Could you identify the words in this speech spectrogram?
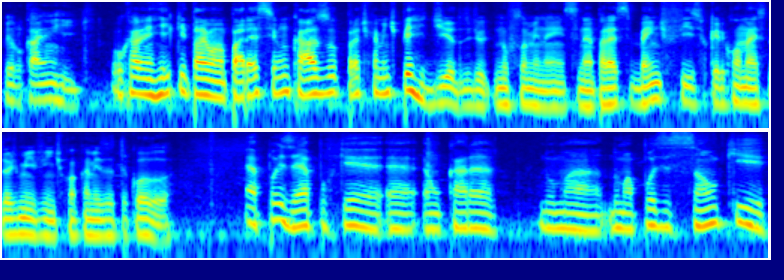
pelo Caio Henrique. O Caio Henrique, Taiwan, parece um caso praticamente perdido de, no Fluminense, né? Parece bem difícil que ele comece 2020 com a camisa tricolor. É, pois é, porque é, é um cara numa, numa posição que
